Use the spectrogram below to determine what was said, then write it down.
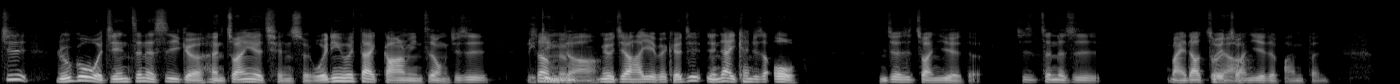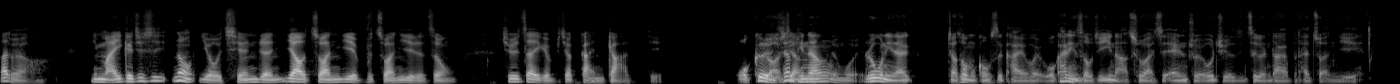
其实如果我今天真的是一个很专业的潜水，我一定会带 Garmin 这种，就是一定的啊，没有接到他业配，可是就人家一看就是哦，你这是专业的，就是真的是。买到最专业的版本，对啊，你买一个就是那种有钱人要专业不专业的这种，就是在一个比较尴尬的点。我个人好像平常认为，如果你来，假设我们公司开会，我看你手机一拿出来是 Android，我觉得你这个人大概不太专业。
